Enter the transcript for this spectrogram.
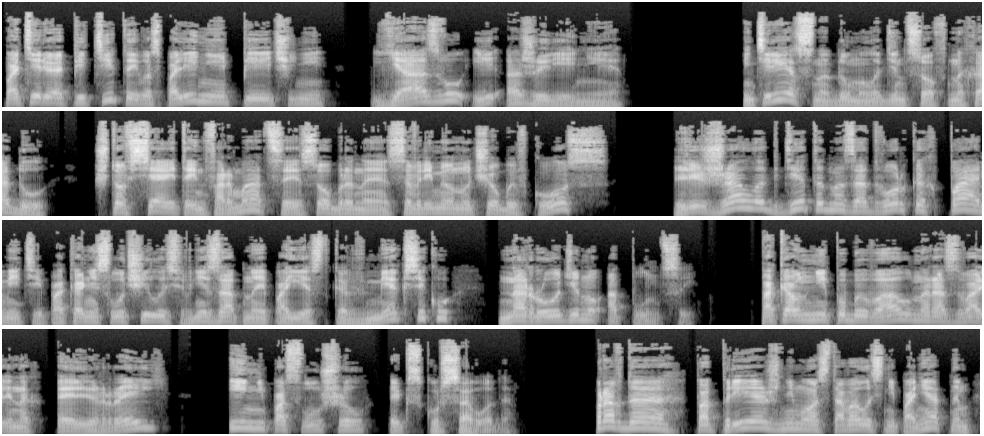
потерю аппетита и воспаление печени, язву и ожирение. Интересно, думал Одинцов на ходу, что вся эта информация, собранная со времен учебы в КОС, лежала где-то на задворках памяти, пока не случилась внезапная поездка в Мексику на родину Апунций, пока он не побывал на развалинах Эль-Рей и не послушал экскурсовода. Правда, по-прежнему оставалось непонятным,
